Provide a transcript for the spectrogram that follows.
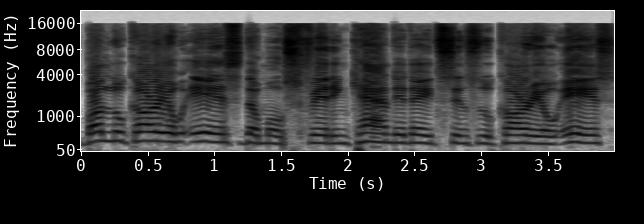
But Lucario is the most fitting candidate since Lucario is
